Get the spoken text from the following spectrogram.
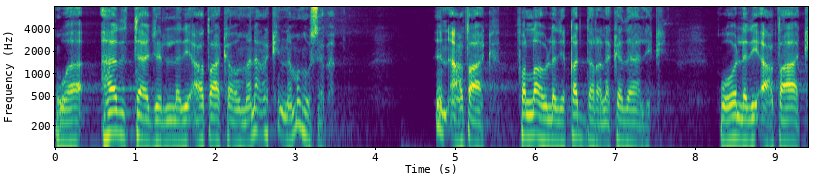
وهذا التاجر الذي أعطاك أو منعك إنما هو سبب. إن أعطاك فالله الذي قدر لك ذلك. وهو الذي أعطاك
